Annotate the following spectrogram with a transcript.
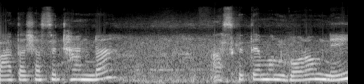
বাতাস আছে ঠান্ডা। আজকে তেমন গরম নেই।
